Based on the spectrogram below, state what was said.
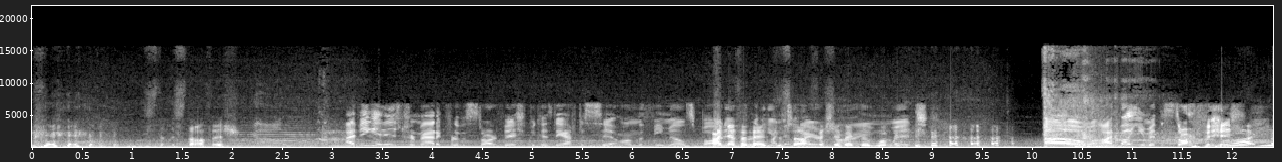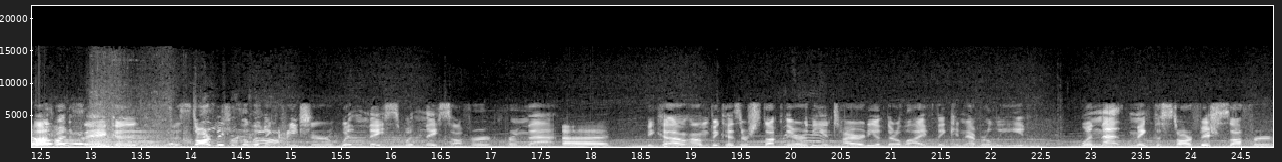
St- starfish? I think it is traumatic for the starfish because they have to sit on the female's body I never meant the the starfish. I meant the time, woman. Which... oh, I thought you meant the starfish. What? No. I was about to say because the starfish is a living creature. Wouldn't they? Wouldn't they suffer from that? Uh, Because um because they're stuck there the entirety of their life. They can never leave. Wouldn't that make the starfish suffer?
